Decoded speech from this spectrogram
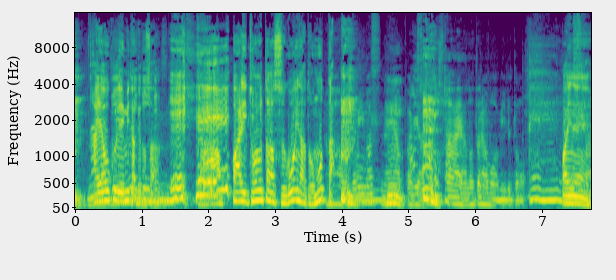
早送りで見たけどさ。やっぱりトヨタはすごいなと思った。思いますね、やっぱり。あのはい、あのドラマを見ると。やっぱりね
